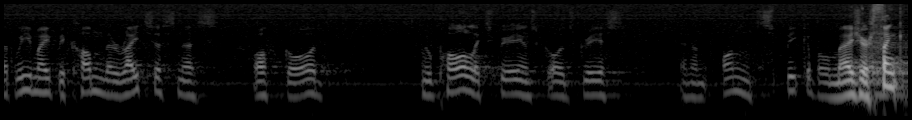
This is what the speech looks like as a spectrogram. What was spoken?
That we might become the righteousness of God. You know, Paul experienced God's grace in an unspeakable measure. Think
